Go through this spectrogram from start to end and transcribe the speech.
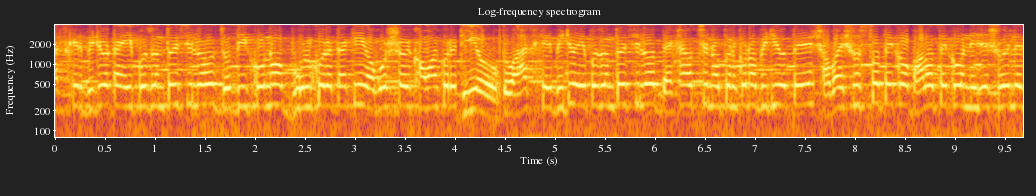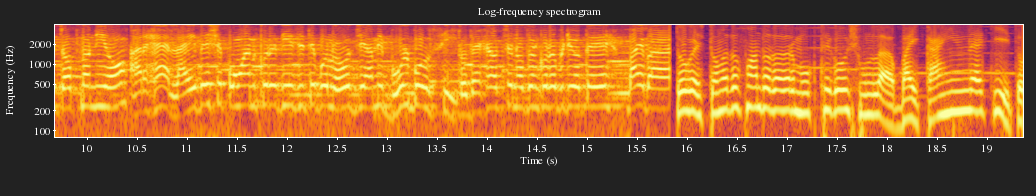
আজকের ভিডিওটা এই পর্যন্তই ছিল। যদি কোনো ভুল করে থাকি, অবশ্যই ক্ষমা করে দিও। তো আজকের ভিডিও এই পর্যন্তই ছিল। দেখা হচ্ছে নতুন কোনো ভিডিওতে। সবাই সুস্থ থেকো, ভালো থেকো, নিজের শরীরের যত্ন নিও। আর হ্যাঁ লাইভে এসে প্রমাণ করে দিয়ে যেতে বলো যে আমি ভুল বলছি। তো দেখা হচ্ছে নতুন কোনো ভিডিওতে। বাই বাই তো গাইস তোমরা তো ফান্ত দাদার মুখ থেকেও শুনলাম। ভাই, কাহিনীটা কি? তো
